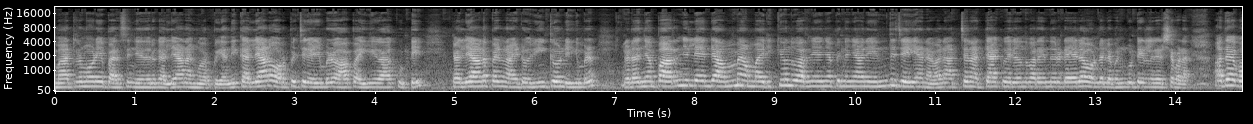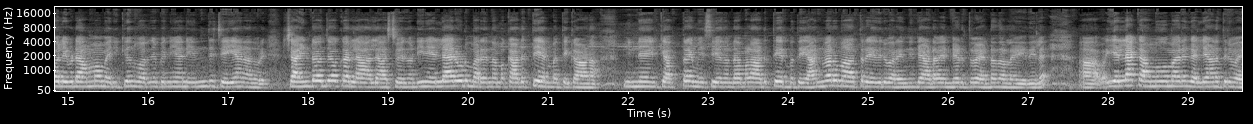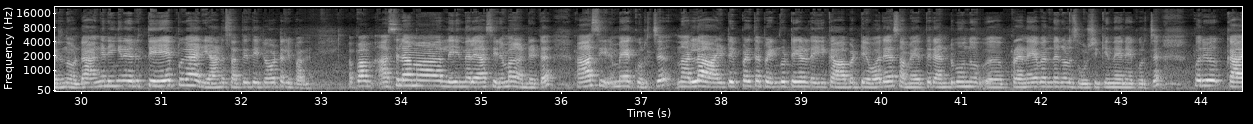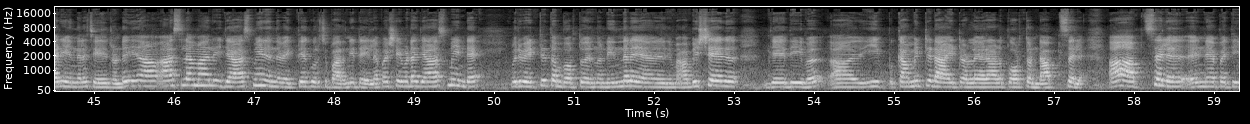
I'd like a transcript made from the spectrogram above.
മാട്രിമോണി പരസ്യം ചെയ്തൊരു കല്യാണം അങ്ങ് ഉറപ്പിക്കാം. ഈ കല്യാണം ഉറപ്പിച്ച് കഴിയുമ്പോഴും ആ പയ്യ ആ കുട്ടി കല്യാണപ്പെണ്ണായിട്ട് ഒരുങ്ങിക്കൊണ്ടിരിക്കുമ്പോഴും എടാ ഞാൻ പറഞ്ഞില്ലേ എന്റെ അമ്മ അമ്മ മരിക്കുമെന്ന് പറഞ്ഞു കഴിഞ്ഞാൽ പിന്നെ ഞാൻ എന്ത് ചെയ്യാനാണ് അവൻ അച്ഛൻ അറ്റാക്ക് വരുമെന്ന് പറയുന്ന ഒരു ഡയലോഗ് ഉണ്ടല്ലോ പെൺകുട്ടികളെ രക്ഷപ്പെടാൻ. അതേപോലെ ഇവിടെ അമ്മ മരിക്കുമെന്ന് പറഞ്ഞു പിന്നെ ഞാൻ എന്ത് ചെയ്യാനാന്ന് പറയും. ഷൈൻ ഡോൺ ജോക്കർ ലാസ്റ്റ് വരുന്നുണ്ട്. ഇനി എല്ലാവരോടും പറയും നമുക്ക് അടുത്ത ജന്മത്തിൽ കാണാം. നിന്നെ എനിക്ക് അത്രയും മിസ് ചെയ്യുന്നുണ്ട്. നമ്മൾ അടുത്ത ജന്മത്തിൽ അൻവർ മാത്രം ഇതിൽ പറയും നിന്റെ അടവ് എന്റെ അടുത്ത് വേണ്ടെന്നുള്ള രീതിയിൽ എല്ലാ കാമുകന്മാരും കല്യാണത്തിന് വരുന്നുണ്ട്. അങ്ങനെ ഇങ്ങനെ ഒരു തേപ്പുകാരിയാണ് സത്യത്തിൽ ടോട്ടലി പറഞ്ഞത്. അപ്പം അസ്ലാമാലി ഇന്നലെ ആ സിനിമ കണ്ടിട്ട് ആ സിനിമയെക്കുറിച്ച് നല്ലതായിട്ട് ഇപ്പോഴത്തെ പെൺകുട്ടികളുടെ ഈ കാപട്യം ഒരേ സമയത്ത് രണ്ട് മൂന്ന് പ്രണയബന്ധങ്ങൾ സൂക്ഷിക്കുന്നതിനെക്കുറിച്ച് ഒരു കാര്യം ഇന്നലെ ചെയ്തിട്ടുണ്ട്. അസ്ലാമ അലി ജാസ്മിൻ എന്ന വ്യക്തിയെക്കുറിച്ച് പറഞ്ഞിട്ടേ ഇല്ല. പക്ഷേ ഇവിടെ ജാസ്മിന്റെ ഒരു വ്യക്തിത്വം പുറത്തു വരുന്നുണ്ട്. ഇന്നലെ അഭിഷേക് ജയദീപ് ഈ കമ്മിറ്റഡ് ആയിട്ടുള്ള ഒരാൾ പുറത്തുണ്ട് അഫ്സൽ. ആ അഫ്സൽ എന്നെ പറ്റി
